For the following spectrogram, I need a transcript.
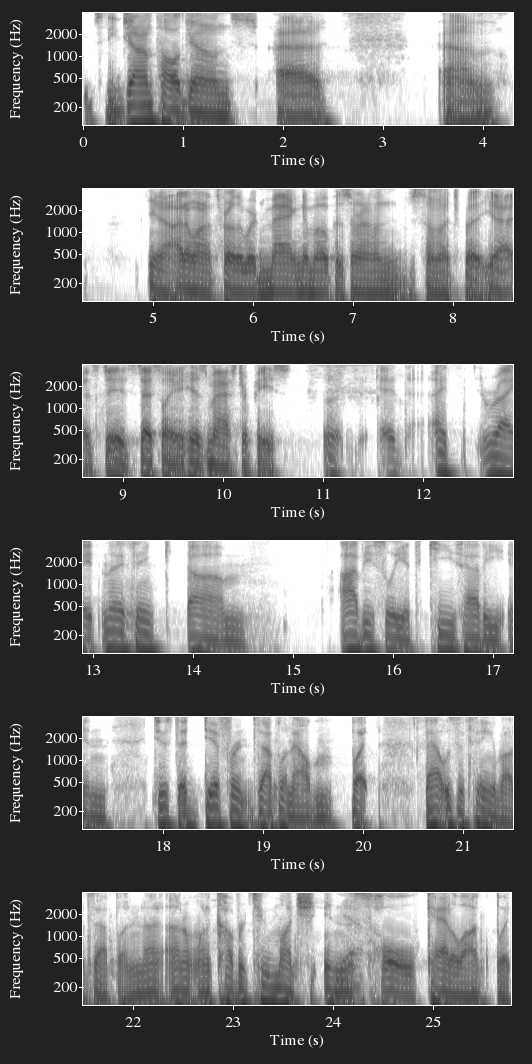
it's the John Paul Jones. Uh, um, you know, I don't want to throw the word magnum opus around so much, but yeah, it's it's definitely his masterpiece. It- I right, and I think um, obviously it's keys heavy and just a different Zeppelin album, but that was the thing about Zeppelin, and I, I don't want to cover too much in this whole catalog, but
